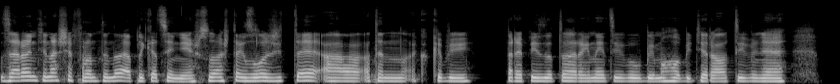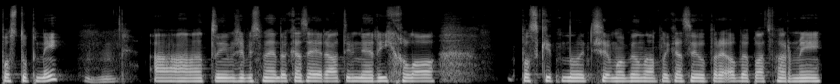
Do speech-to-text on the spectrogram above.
zároveň tie naše frontendové aplikácie nie sú až tak zložité a, a ten ako keby prepis do toho React Native by mohol byť relatívne postupný Mhm. a tým, že by sme dokázali relatívne rýchlo poskytnúť mobilnú aplikáciu pre obe platformy,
